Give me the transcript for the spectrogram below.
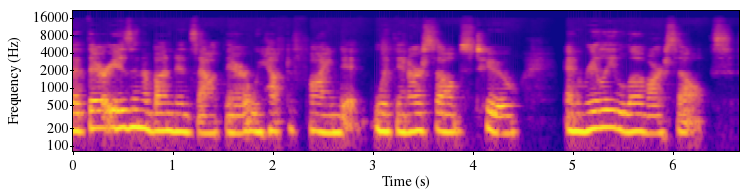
that there is an abundance out there. We have to find it within ourselves too and really love ourselves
